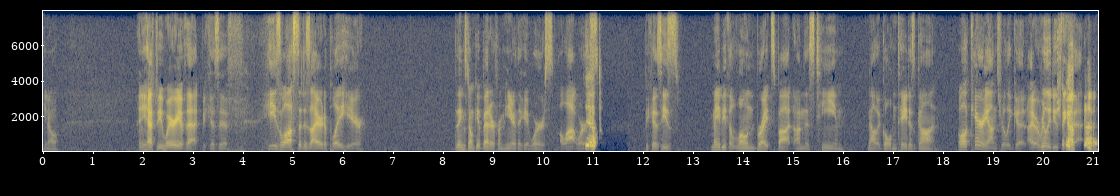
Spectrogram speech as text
you know. And you have to be wary of that because if he's lost the desire to play here, things don't get better from here. They get worse, a lot worse. Yep. Because he's maybe the lone bright spot on this team now that Golden Tate is gone. Well, Kerryon's really good. I really do think Yeah, that. good.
